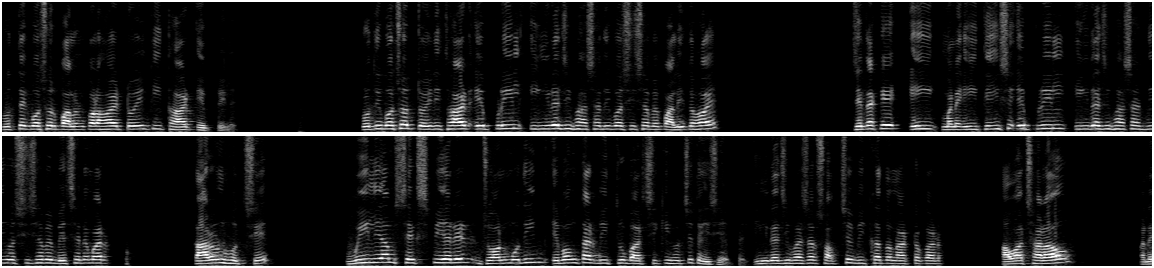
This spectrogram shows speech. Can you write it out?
প্রত্যেক বছর পালন করা হয় টোয়েন্টি থার্ড এপ্রিলে প্রতি বছর টোয়েন্টি থার্ড এপ্রিল ইংরেজি ভাষা দিবস হিসাবে পালিত হয়। যেটাকে এই মানে এই তেইশে এপ্রিল ইংরেজি ভাষা দিবস হিসাবে বেছে নেওয়ার কারণ হচ্ছে উইলিয়াম শেক্সপিয়ারের জন্মদিন এবং তার মৃত্যুবার্ষিকী হচ্ছে তেইশে এপ্রিল ইংরেজি ভাষার সবচেয়ে বিখ্যাত নাট্যকার হওয়া ছাড়াও মানে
